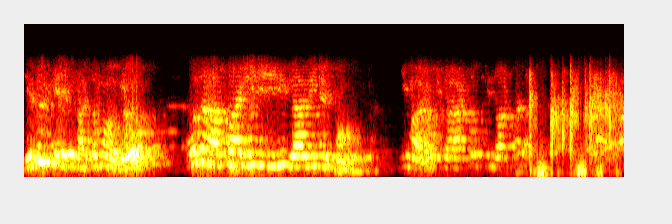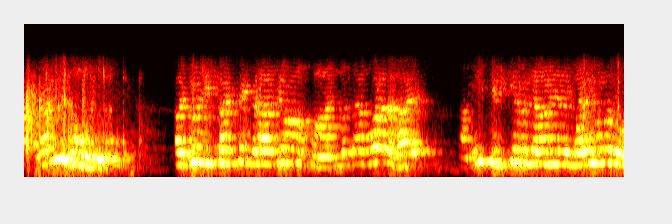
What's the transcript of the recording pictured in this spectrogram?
जितने केस खत्म हो गयो उधर आपा ही गाड़ी ने सो ये मारो विचार तो तीन साल पहले गाड़ी ने सो और जो ये करते कराते हो, पाँच बता हुआ रहा है আমি তিলকে বাজানে গাড়ি হলো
